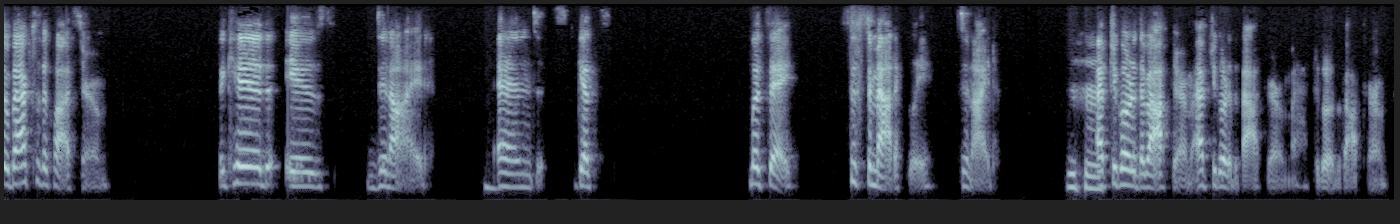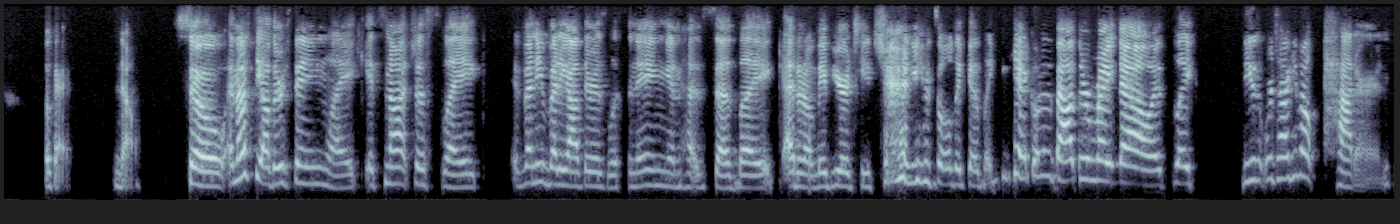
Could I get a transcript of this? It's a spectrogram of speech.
so back to the classroom the kid is denied and gets let's say systematically denied Mm-hmm. I have to go to the bathroom. I have to go to the bathroom. I have to go to the bathroom. Okay. No. So, and that's the other thing. Like, it's not just like, if anybody out there is listening and has said, like, I don't know, maybe you're a teacher and you've told a kid, like, you can't go to the bathroom right now. It's like, these, we're talking about patterns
